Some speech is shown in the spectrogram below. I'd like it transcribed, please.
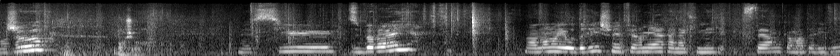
Bonjour, Bonjour. Monsieur Dubreuil. Mon nom est Audrey, je suis infirmière à la clinique externe. Comment allez-vous?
